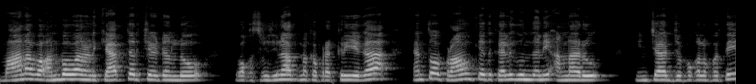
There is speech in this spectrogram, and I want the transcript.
మానవ అనుభవాలను క్యాప్చర్ చేయడంలో ఒక సృజనాత్మక ప్రక్రియగా ఎంతో ప్రాముఖ్యత కలిగి ఉందని అన్నారు. ఇన్ఛార్జ్ ఉపకులపతి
